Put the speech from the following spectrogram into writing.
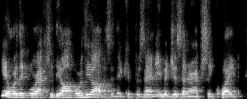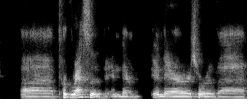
you know or they or actually the or the opposite they could present images that are actually quite uh, progressive in their in their sort of uh,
